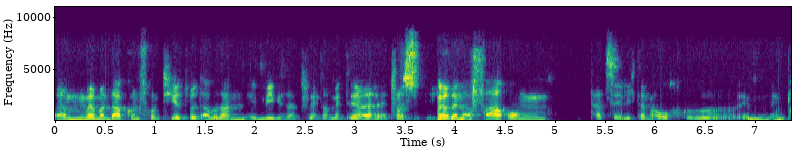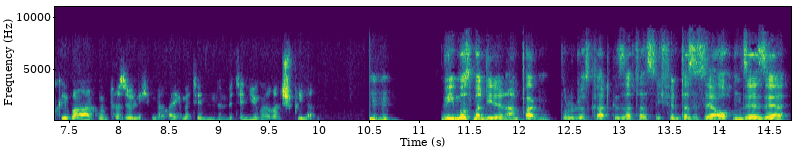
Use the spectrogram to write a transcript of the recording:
ähm, wenn man da konfrontiert wird, aber dann eben, wie gesagt, vielleicht auch mit der etwas jüngeren Erfahrung tatsächlich dann auch äh, im, im privaten und persönlichen Bereich mit den, mit den jüngeren Spielern. Mhm. Wie muss man die denn anpacken, wo du das gerade gesagt hast? Ich finde, das ist ja auch ein sehr, sehr,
